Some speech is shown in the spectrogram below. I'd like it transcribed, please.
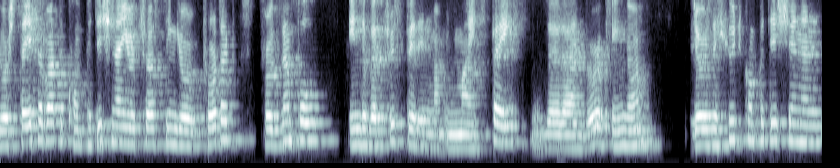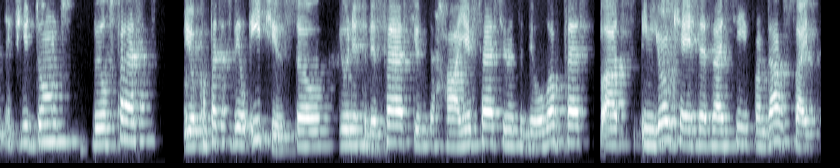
you're safe about the competition and you're trusting your product. For example, in the Web3 space, in my, in my space that I'm working on, there is a huge competition. And if you don't build fast, your competitors will eat you. So you need to be fast, you need to hire fast, you need to develop fast. But in your case, as I see from the outside,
